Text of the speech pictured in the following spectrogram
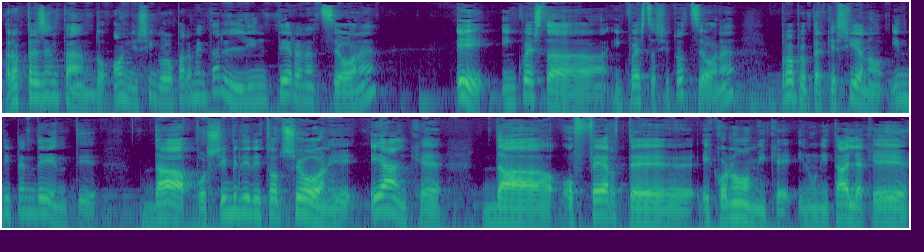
rappresentando ogni singolo parlamentare l'intera nazione e in questa, in questa situazione, proprio perché siano indipendenti da possibili ritorsioni e anche da offerte economiche in un'Italia che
